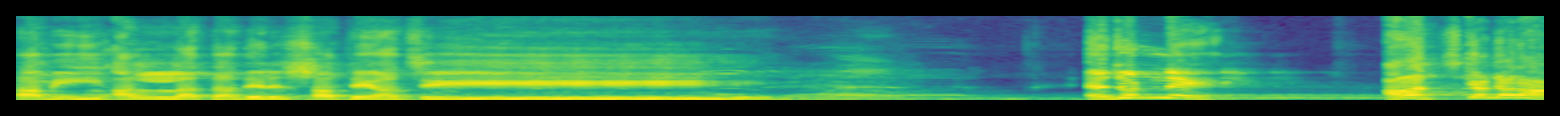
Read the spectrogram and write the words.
আমি আল্লাহ তাদের সাথে আছি। এজন্যে আজকে যারা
